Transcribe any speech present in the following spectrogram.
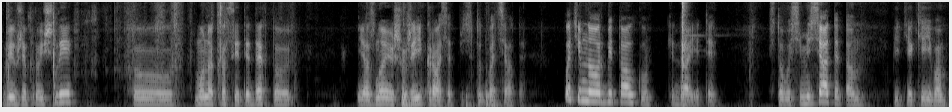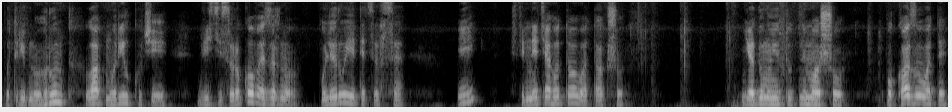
ви вже пройшли, то можна красити. Дехто, я знаю, що вже і красять під 120. Потім на орбіталку кидаєте 180 там, під який вам потрібно ґрунт, лак, морілку чи 240 зерно. Поліруєте це все. І стільниця готова. Так що, я думаю, тут нема що показувати,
